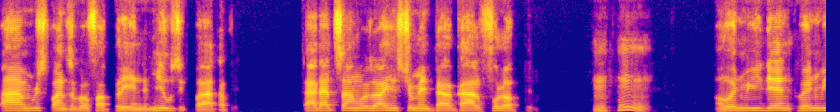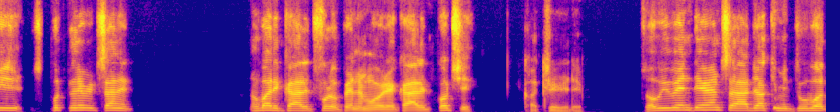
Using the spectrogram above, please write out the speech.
um, responsible for playing the music part of it. Uh, that song was an instrumental called Full Up. Mm-hmm. And when we then when we put lyrics on it, nobody called it Full Up anymore. They call it Kouchie. Kouchie. So we went there and saw a document too, but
